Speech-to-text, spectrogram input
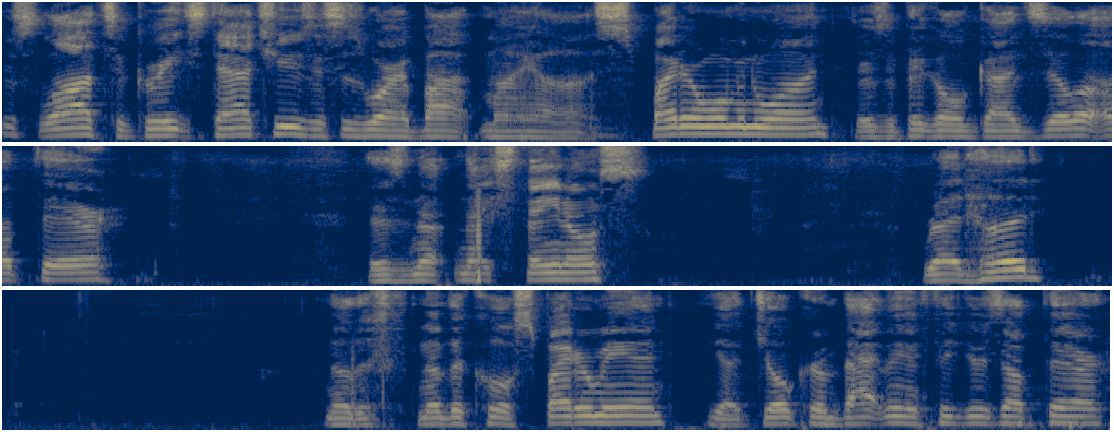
Just lots of great statues. This is where I bought my uh, Spider Woman one. There's a big old Godzilla up there. There's a nice Thanos. Red Hood. Another another cool Spider Man. You got Joker and Batman figures up there.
